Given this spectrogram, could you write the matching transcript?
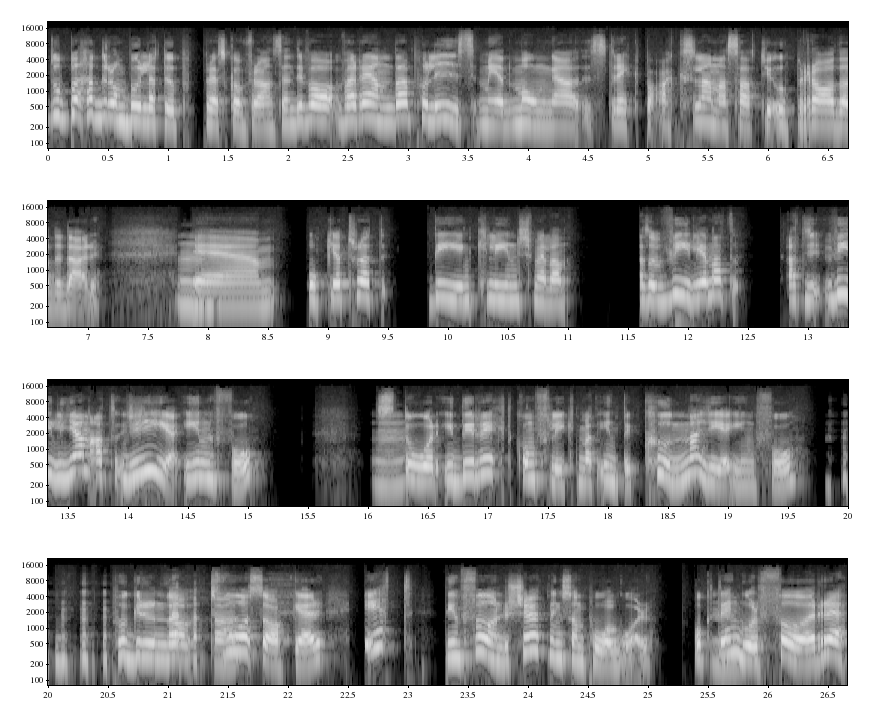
då hade de bullat upp presskonferensen. Det var varenda polis med många streck på axlarna satt ju uppradade där. Mm. Eh, och jag tror att det är en clinch mellan, alltså viljan att, att, viljan att ge info mm. står i direkt konflikt med att inte kunna ge info på grund av två saker. Ett, det är en förundersökning som pågår och mm. den går före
